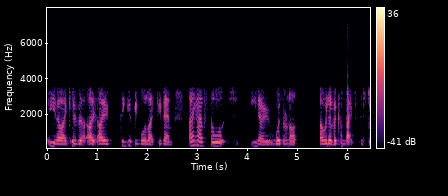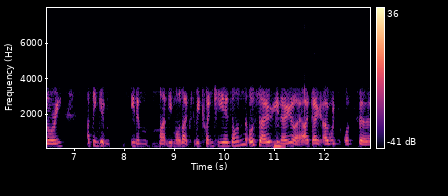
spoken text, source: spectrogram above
you know, I could I, I think it'd be more likely then. I have thought, you know, whether or not I would ever come back to the story. I think it you know might be more likely to be twenty years on or so. You Mm. know, I, I don't I wouldn't want to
